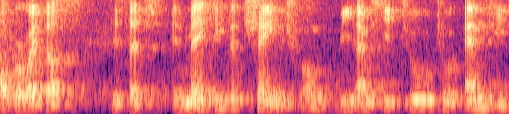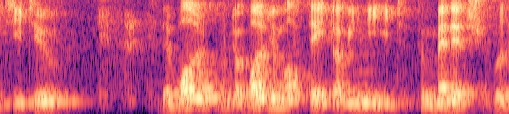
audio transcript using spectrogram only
operators is that in making the change from BMC2 to MDC2, the, vol the volume of data we need to manage will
